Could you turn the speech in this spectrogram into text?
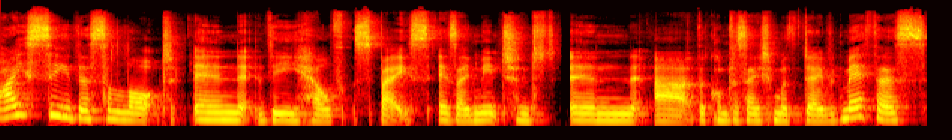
I see this a lot in the health space, as I mentioned in uh, the conversation with David Mathis,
